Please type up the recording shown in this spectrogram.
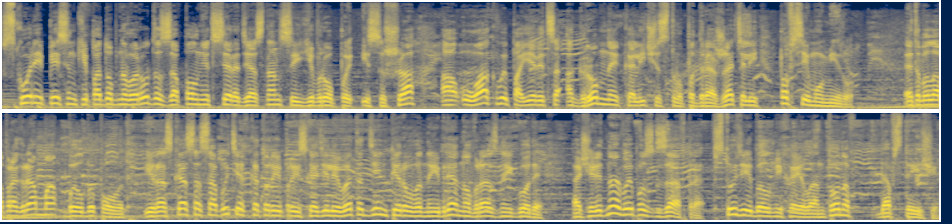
Вскоре песенки подобного рода заполнят все радиостанции Европы и США, а у Аквы появится огромное количество подражателей по всему миру. Это была программа «Был бы повод» и рассказ о событиях, которые происходили в этот день 1 ноября, но в разные годы. Очередной выпуск завтра. В студии был Михаил Антонов. До встречи.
